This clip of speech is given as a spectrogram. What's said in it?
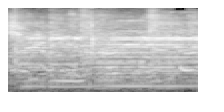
走る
